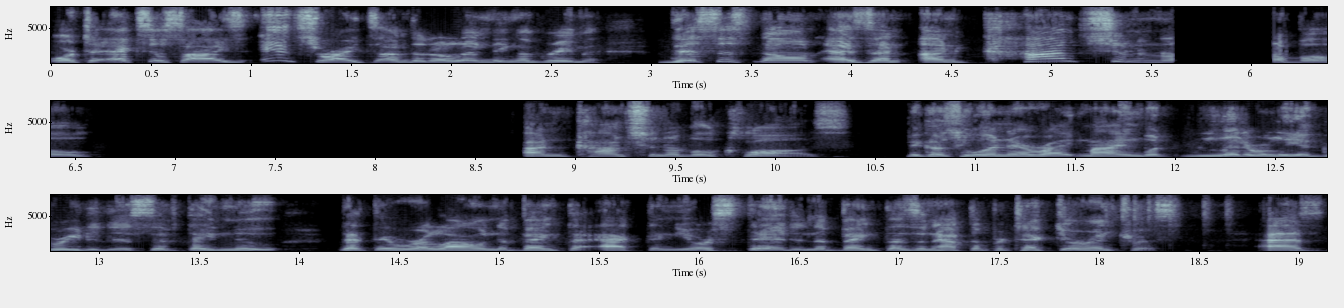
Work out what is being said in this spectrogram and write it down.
or to exercise its rights under the lending agreement. This is known as an unconscionable unconscionable clause because who in their right mind would literally agree to this if they knew that they were allowing the bank to act in your stead and the bank doesn't have to protect your interests. As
